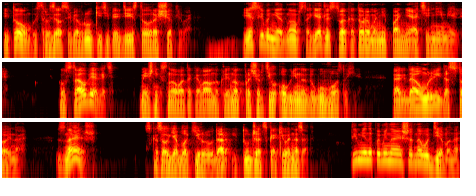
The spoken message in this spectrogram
И то он быстро взял себя в руки и теперь действовал расчетливо. Если бы не одно обстоятельство, о котором они понятия не имели. «Устал бегать?» Мечник снова атаковал, но клинок прочертил огненную дугу в воздухе. «Тогда умри достойно!» «Знаешь?» — сказал я, блокируя удар и тут же отскакивая назад. «Ты мне напоминаешь одного демона,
